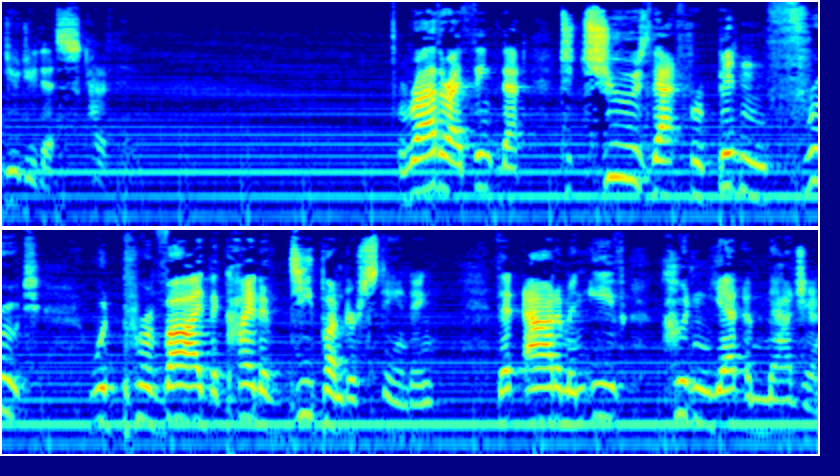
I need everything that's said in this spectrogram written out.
do do this kind of thing. Rather, I think that to choose that forbidden fruit would provide the kind of deep understanding that Adam and Eve couldn't yet imagine.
